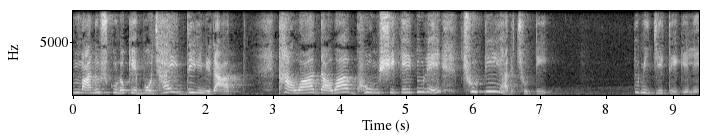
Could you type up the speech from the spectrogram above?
মানুষগুলোকে বোঝাই দিন রাত। খাওয়া দাওয়া, ঘুম শিখে তুলে ছুটি আর ছুটি। তুমি জিতে গেলে,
